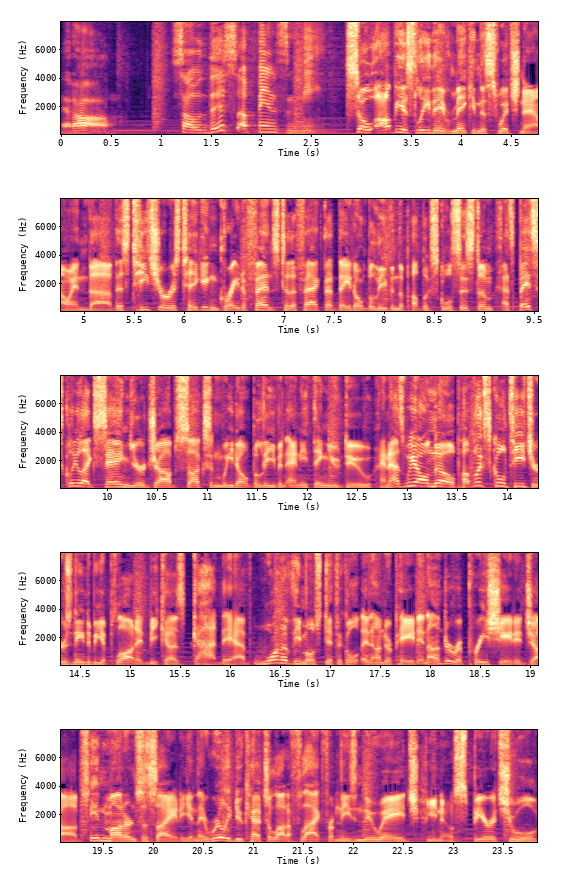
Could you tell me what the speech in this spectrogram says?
at all. So this offends me. So obviously they're making the switch now, and uh, this teacher is taking great offense to the fact that they don't believe in the public school system. That's basically like saying your job sucks and we don't believe in anything you do. And as we all know, public school teachers need to be applauded because, God, they have one of the most difficult and underpaid and underappreciated jobs in modern society, and they really do catch a lot of flack from these new age, you know, spiritual,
